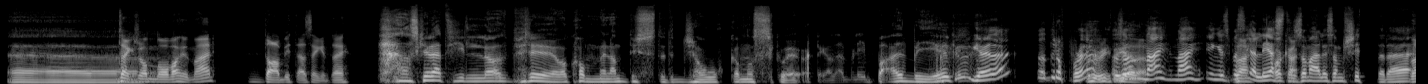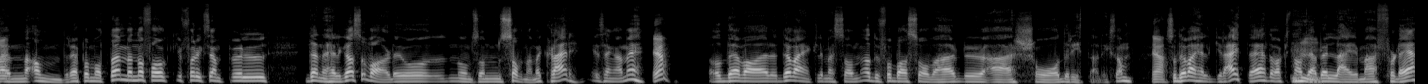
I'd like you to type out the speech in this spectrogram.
Uh... Du tenker sånn, nå var hun her, da bytter jeg sengetøy. Da skulle jeg til å prøve å komme med en dustete joke om noe squirting. Det blir, ba- det blir jo ikke gøy, det. Da dropper du Det Altså, nei, nei, ingen spesielle Nei, gjester okay. som er liksom skitnere enn andre. på en måte Men når folk, for eksempel denne helga, så var det jo noen som sovna med klær i senga mi. Ja. Og det var, det var egentlig mest sånn Ja, du får bare sove her, du er så drita, liksom. Ja. Så det var helt greit, det. Det var ikke sånn at jeg ble lei meg for det.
